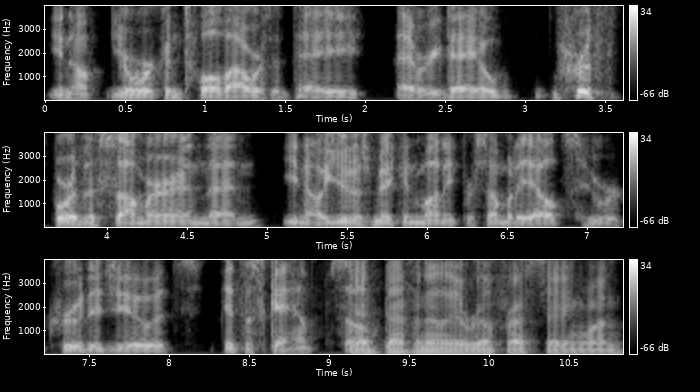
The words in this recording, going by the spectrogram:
you know you're working 12 hours a day every day for for the summer and then you know you're just making money for somebody else who recruited you it's it's a scam so Yeah, definitely a real frustrating one.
